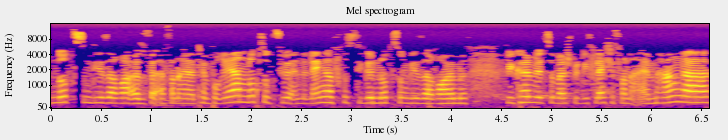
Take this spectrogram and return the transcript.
Nutzen dieser Räume, also von einer temporären Nutzung für eine längerfristige Nutzung dieser Räume. Wie können wir zum Beispiel die Fläche von einem Hangar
